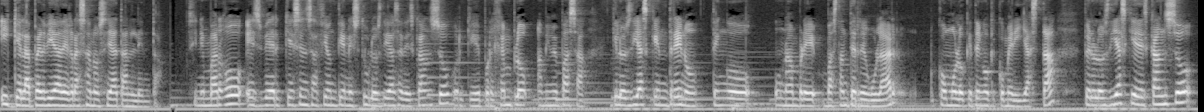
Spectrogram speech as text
y que la pérdida de grasa no sea tan lenta. Sin embargo, es ver qué sensación tienes tú los días de descanso, porque, por ejemplo, a mí me pasa que los días que entreno tengo un hambre bastante regular, como lo que tengo que comer y ya está, pero los días que descanso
